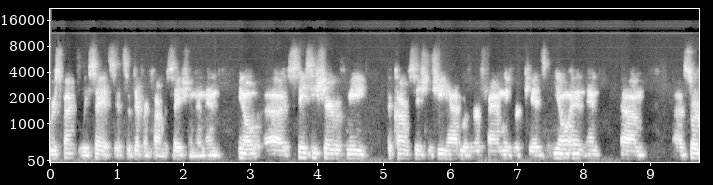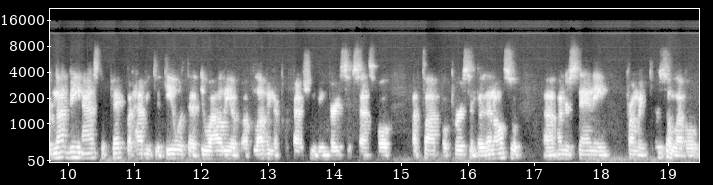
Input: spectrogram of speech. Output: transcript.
respectfully say it's it's a different conversation. And and you know, uh, Stacy shared with me the conversation she had with her family, her kids, you know, and, and um, uh, sort of not being asked to pick, but having to deal with that duality of, of loving a profession, being very successful, a thoughtful person, but then also uh, understanding from a personal level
